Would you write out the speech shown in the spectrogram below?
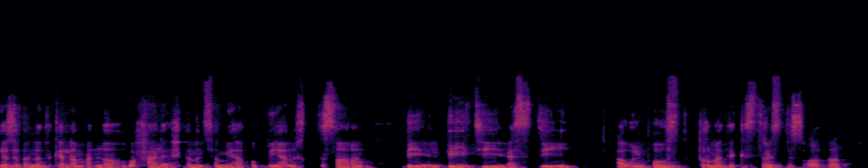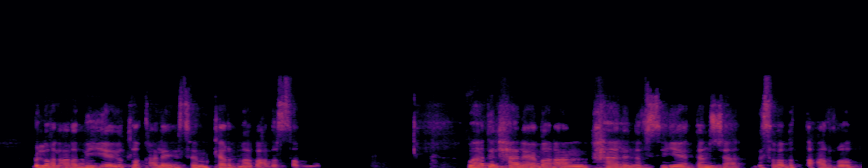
يجب أن نتكلم عنه هو حالة إحنا بنسميها طبيا اختصارا بال PTSD أو ال post traumatic stress disorder باللغة العربية يطلق عليه اسم كرب ما بعد الصدمة. وهذه الحالة عبارة عن حالة نفسية تنشأ بسبب التعرض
